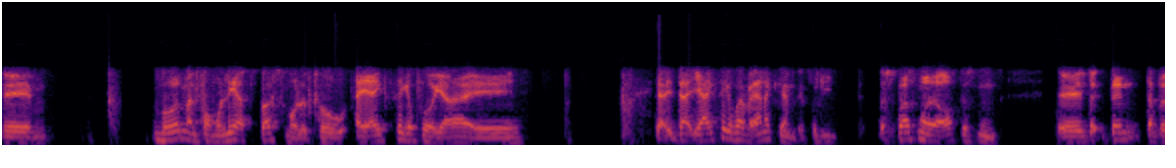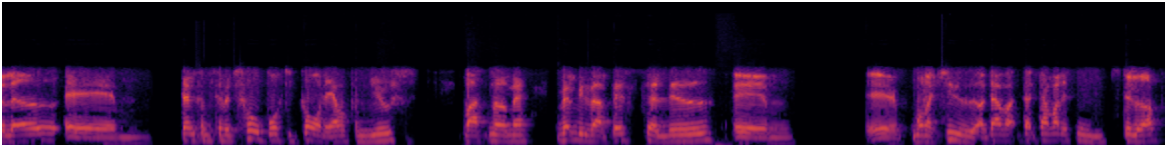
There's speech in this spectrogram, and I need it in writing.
øh, måden man formulerer spørgsmålet på, er jeg ikke sikker på, at jeg... Øh, jeg, der, jeg er ikke sikker på, at jeg vil anerkende det, fordi spørgsmålet er ofte sådan, øh, den, der blev lavet, øh, den som TV2 brugte i går, da jeg var på News, var sådan noget med, hvem ville være bedst til at lede øh, øh, monarkiet, og der var, der, der var det sådan stillet op,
